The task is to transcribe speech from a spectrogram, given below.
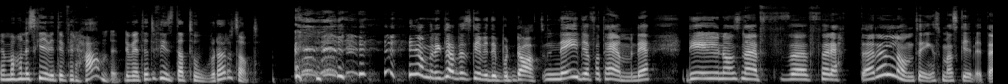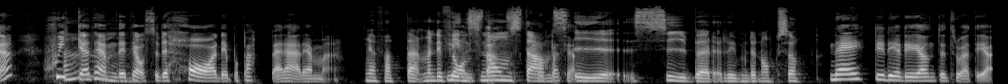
Nej men har ni skrivit det för hand? Du vet att det finns datorer och sånt? ja men det är klart vi har skrivit det på datorn. Nej vi har fått hem det. Det är ju någon sån här förrättare eller någonting som har skrivit det. Skickat ah. hem det till oss så vi har det på papper här hemma. Jag fattar, men det någonstans, finns någonstans i cyberrymden också. Nej, det är det, det jag inte tror att det gör.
